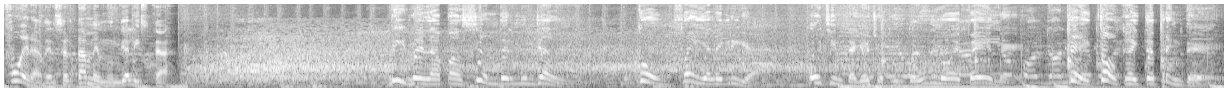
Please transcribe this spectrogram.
fuera del certamen mundialista. Vive la pasión del mundial con fe y alegría. 88.1 FM. Te toca y te prende.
